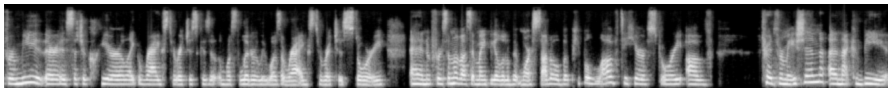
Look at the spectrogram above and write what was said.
for me there is such a clear like rags to riches because it almost literally was a rags to riches story and for some of us it might be a little bit more subtle but people love to hear a story of transformation and that could be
